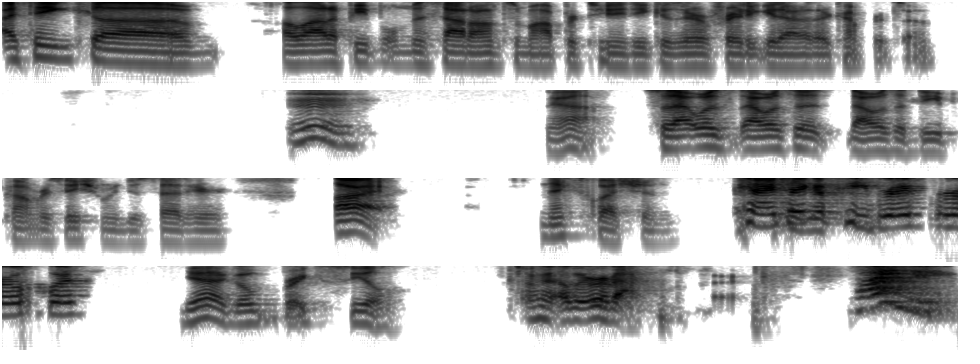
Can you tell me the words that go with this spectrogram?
I think um, a lot of people miss out on some opportunity because they're afraid to get out of their comfort zone. Mm. Yeah. So that was that was a that was a deep conversation we just had here. All right. Next question. Can I take a pee break real quick? Yeah, go break the seal. Okay, I'll be right back. Timing.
